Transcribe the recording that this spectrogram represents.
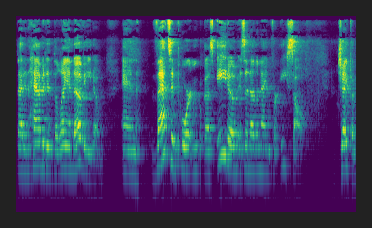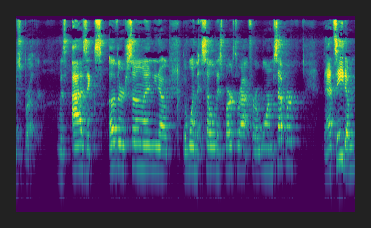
that inhabited the land of Edom. And that's important because Edom is another name for Esau, Jacob's brother. Was Isaac's other son, you know, the one that sold his birthright for a warm supper. That's Edom.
